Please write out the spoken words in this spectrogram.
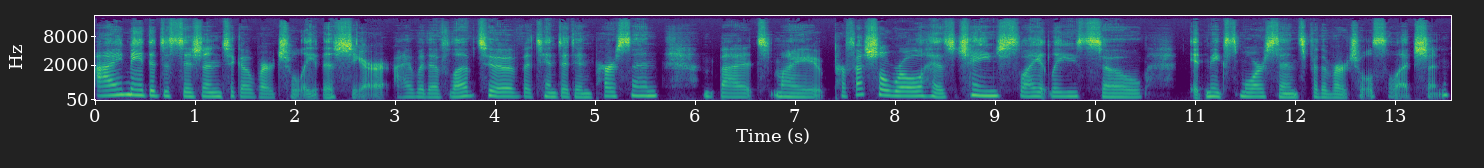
I made the decision to go virtually this year. I would have loved to have attended in person, but my professional role has changed slightly. So it makes more sense for the virtual selection.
